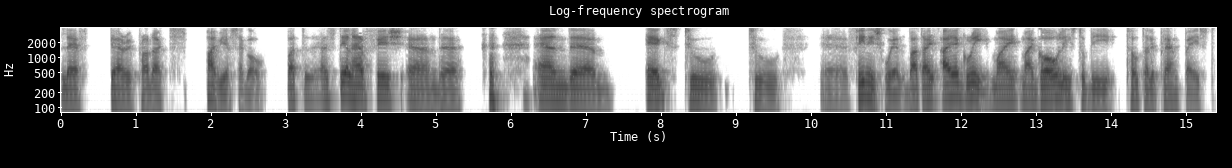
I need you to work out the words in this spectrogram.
left dairy products five years ago. But I still have fish and uh, and um, eggs to to uh, finish with. But I I agree. My my goal is to be totally plant based.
